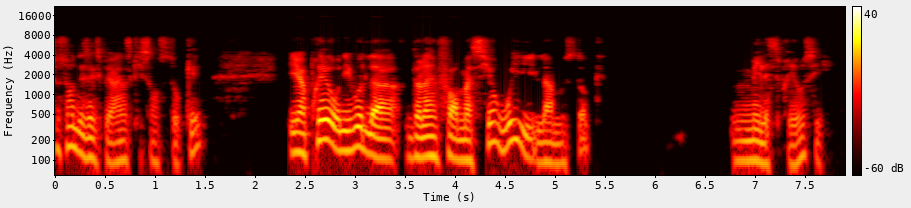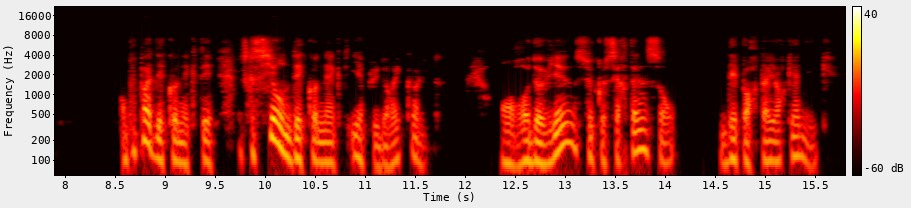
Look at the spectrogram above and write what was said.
Ce sont des expériences qui sont stockées. Et après, au niveau de la de l'information, oui, l'âme stocke, mais l'esprit aussi. On peut pas déconnecter, parce que si on déconnecte, il n'y a plus de récolte. On redevient ce que certains sont, des portails organiques.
